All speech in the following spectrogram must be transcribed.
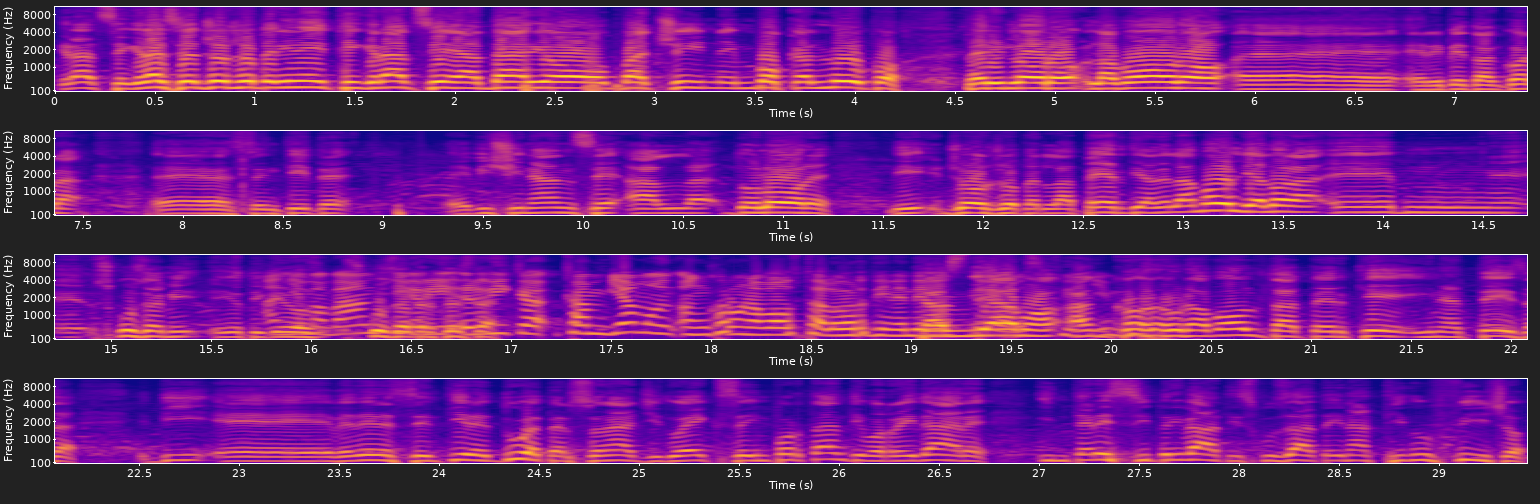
Grazie, grazie a Giorgio Perinetti, grazie a Dario Baccin, in bocca al lupo per il loro lavoro eh, e ripeto ancora, eh, sentite eh, vicinanze al dolore di Giorgio per la perdita della moglie. Allora, ehm, eh, scusami, io ti chiedo Andiamo avanti, scusa per questa... cambiamo ancora una volta l'ordine dei Cambiamo ancora una volta perché in attesa di eh, vedere e sentire due personaggi, due ex importanti, vorrei dare interessi privati, scusate, in atti d'ufficio,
